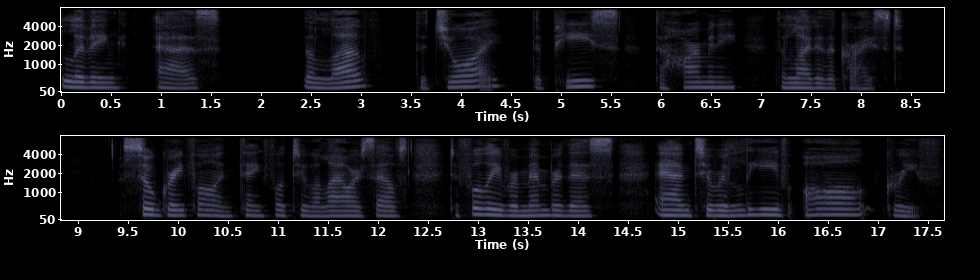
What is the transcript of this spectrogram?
living as the love, the joy, the peace, the harmony, the light of the Christ. So grateful and thankful to allow ourselves to fully remember this and to relieve all grief,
